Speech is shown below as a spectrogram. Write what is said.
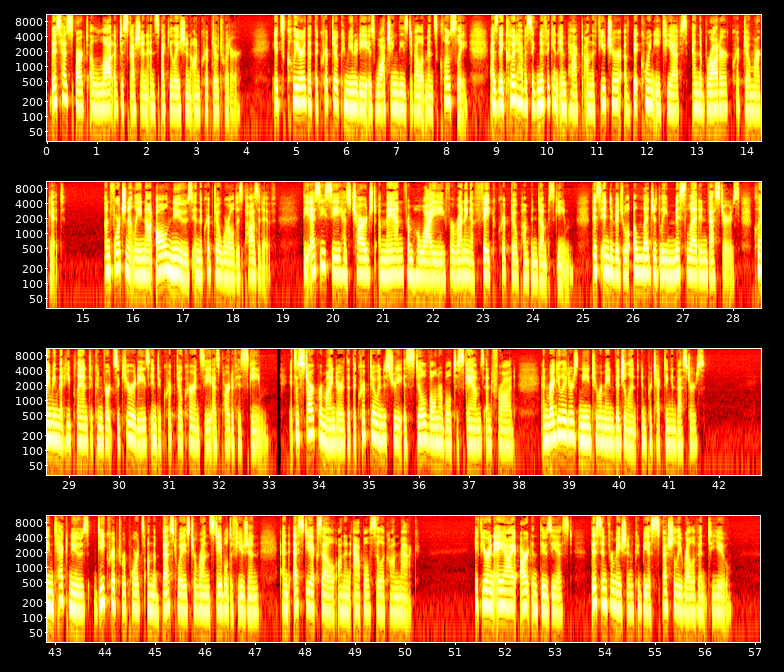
This has sparked a lot of discussion and speculation on crypto Twitter. It's clear that the crypto community is watching these developments closely, as they could have a significant impact on the future of Bitcoin ETFs and the broader crypto market. Unfortunately, not all news in the crypto world is positive. The SEC has charged a man from Hawaii for running a fake crypto pump and dump scheme. This individual allegedly misled investors, claiming that he planned to convert securities into cryptocurrency as part of his scheme. It's a stark reminder that the crypto industry is still vulnerable to scams and fraud, and regulators need to remain vigilant in protecting investors. In tech news, Decrypt reports on the best ways to run Stable Diffusion and SDXL on an Apple Silicon Mac. If you're an AI art enthusiast, this information could be especially relevant to you.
